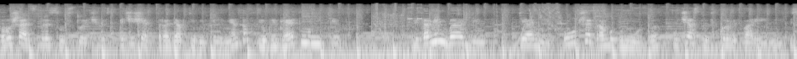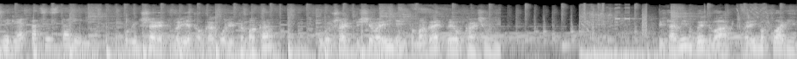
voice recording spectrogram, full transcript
Повышает стрессоустойчивость, очищает от радиоактивных элементов и укрепляет иммунитет. Витамин В1 дианин улучшает работу мозга, участвует в кроветворении, замедляет процесс старения. Уменьшает вред алкоголя и табака, улучшает пищеварение и помогает при укачивании. Витамин В2, рибофлавин,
